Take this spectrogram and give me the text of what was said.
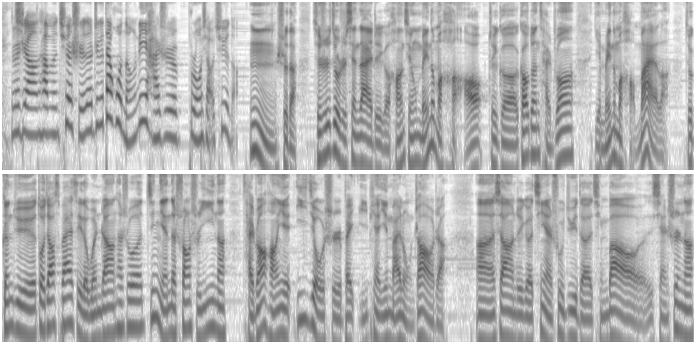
因为这样他们确实的这个带货能力还是不容小觑的。嗯，是的，其实就是现在这个行情没那么好，这个高端彩妆也没那么好卖了。就根据剁椒 spicy 的文章，他说今年的双十一呢，彩妆行业依旧是被一片阴霾笼罩着。啊，像这个亲眼数据的情报显示呢，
